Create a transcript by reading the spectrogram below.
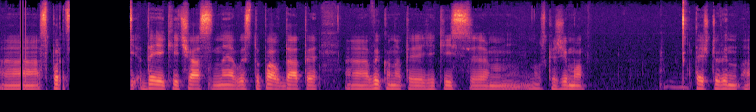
е, спортсмен деякий час не виступав дати е, виконати якийсь, ем, ну скажімо, те, що він е,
